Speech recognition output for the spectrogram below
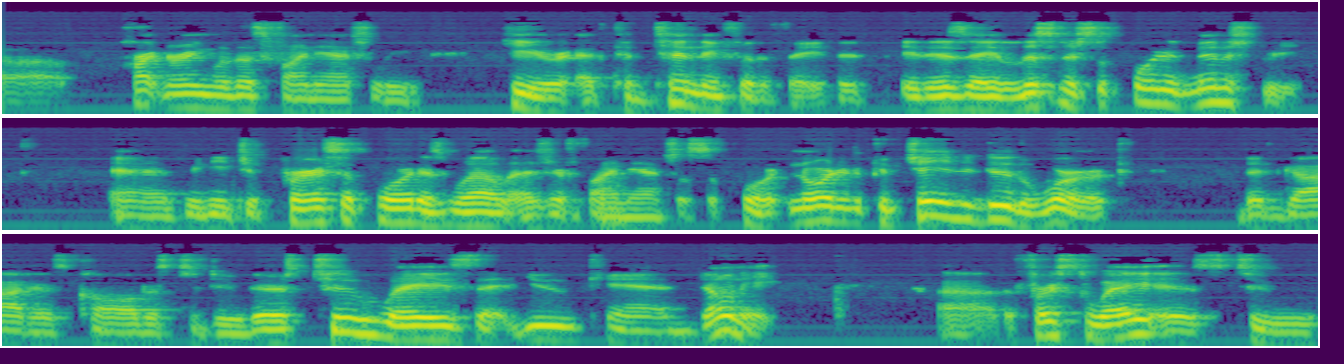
uh, partnering with us financially here at Contending for the Faith. It, it is a listener supported ministry, and we need your prayer support as well as your financial support in order to continue to do the work that God has called us to do. There's two ways that you can donate. Uh, the first way is to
